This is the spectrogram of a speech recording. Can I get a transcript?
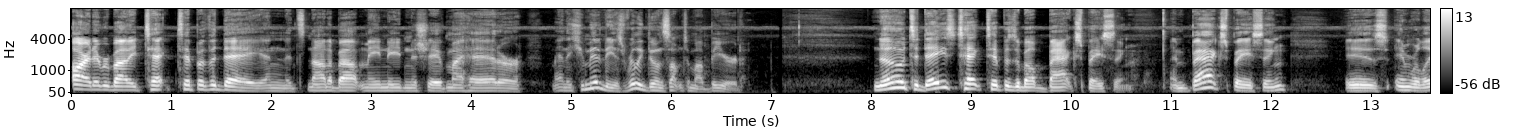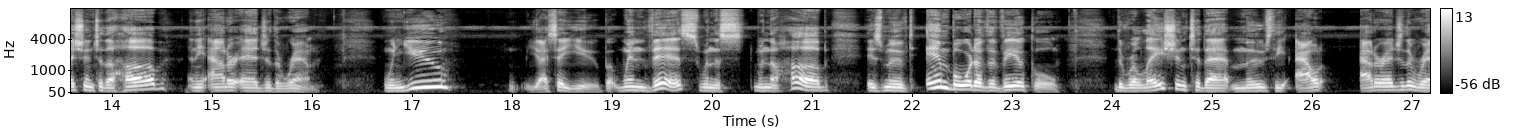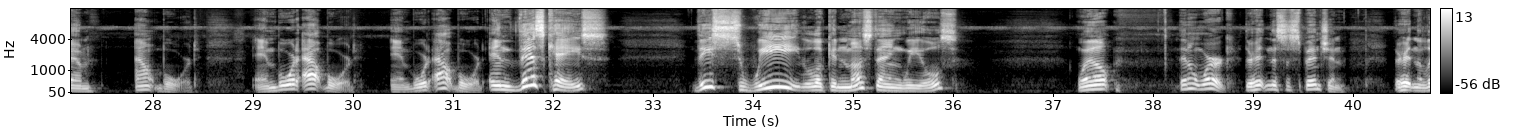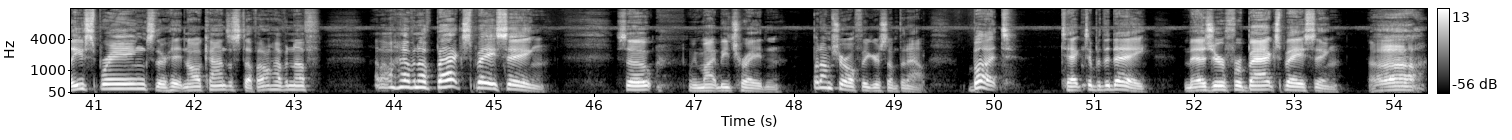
All right, everybody, tech tip of the day, and it's not about me needing to shave my head or, man, the humidity is really doing something to my beard. No, today's tech tip is about backspacing. And backspacing is in relation to the hub and the outer edge of the rim. When you, I say you, but when this, when the, when the hub is moved inboard of the vehicle, the relation to that moves the out, outer edge of the rim outboard. Inboard, outboard. Inboard, outboard. In this case, these sweet looking Mustang wheels, well, they don't work. They're hitting the suspension. They're hitting the leaf springs. They're hitting all kinds of stuff. I don't have enough, I don't have enough back spacing. So we might be trading, but I'm sure I'll figure something out. But tech tip of the day, measure for back spacing. Ugh.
